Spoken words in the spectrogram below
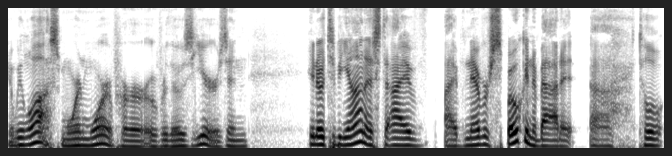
know, we lost more and more of her over those years. And you know, to be honest, I've I've never spoken about it uh, to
